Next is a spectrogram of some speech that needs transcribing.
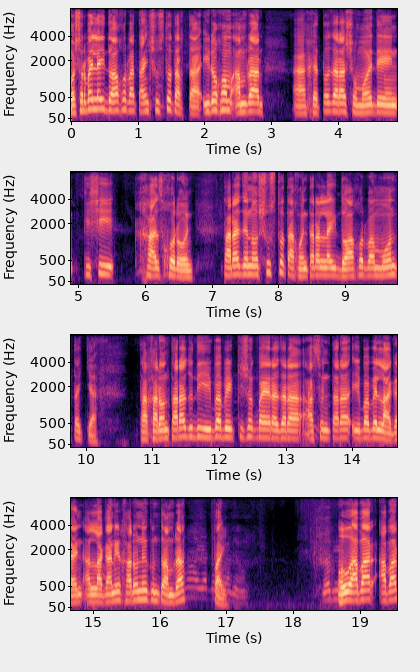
বছর বাইলাই দোয়া করবা তাই সুস্থ থাকতা। এরকম আমরা ক্ষেত যারা সময় দেন কৃষি কাজ করন তারা যেন সুস্থ থাকেন তারা লাই দোয়া করবা মন তাকিয়া তা কারণ তারা যদি এইভাবে কৃষক ভাইয়েরা যারা আসেন তারা এইভাবে লাগাইন আর লাগানির কারণে কিন্তু আমরা পাই। ও আবার আবার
